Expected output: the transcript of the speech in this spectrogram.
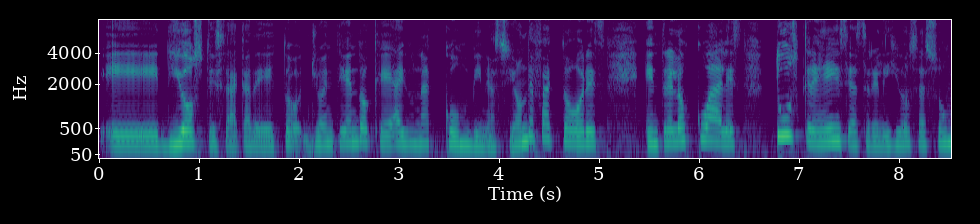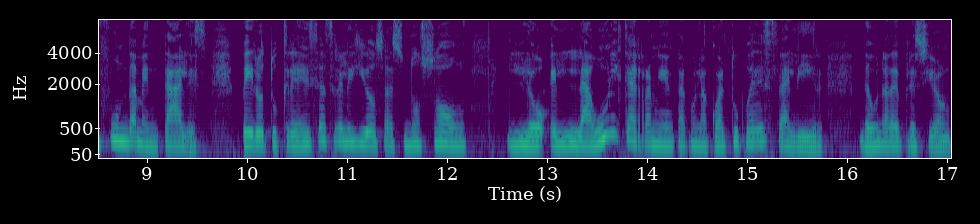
eh, Dios te saca de esto. Yo entiendo que hay una combinación de factores entre los cuales tus creencias religiosas son fundamentales, pero tus creencias religiosas no son lo- la única herramienta con la cual tú puedes salir de una depresión,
